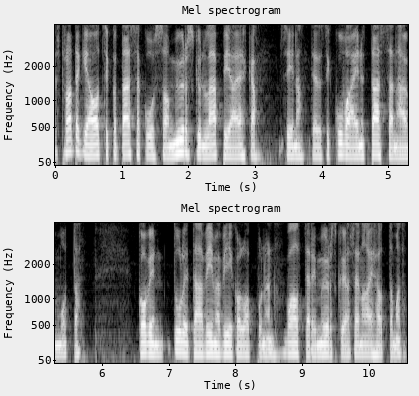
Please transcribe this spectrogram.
strategiaotsikko tässä kuussa on myrskyn läpi ja ehkä siinä tietysti kuva ei nyt tässä näy, mutta kovin tuli tämä viime viikonloppunen Valtteri myrsky ja sen aiheuttamat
